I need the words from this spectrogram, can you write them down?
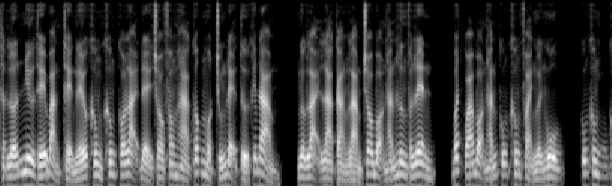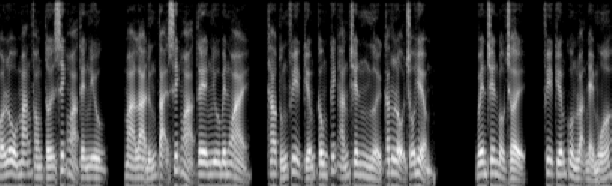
Thật lớn như thế bản thể nếu không không có lại để cho phong hà cốc một chúng đệ tử khiết đảm, ngược lại là càng làm cho bọn hắn hưng phấn lên, bất quá bọn hắn cũng không phải người ngu, cũng không có lô mãng phóng tới xích hỏa tê như, mà là đứng tại xích hỏa tê như bên ngoài, thao túng phi kiếm công kích hắn trên người các lộ chỗ hiểm. Bên trên bầu trời, phi kiếm cuồng loạn nhảy múa,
